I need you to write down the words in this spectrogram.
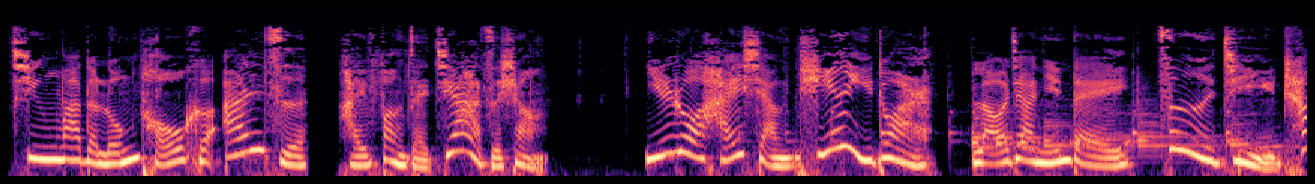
青蛙的龙头和鞍子还放在架子上。您若还想听一段儿，劳驾您得自己唱。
